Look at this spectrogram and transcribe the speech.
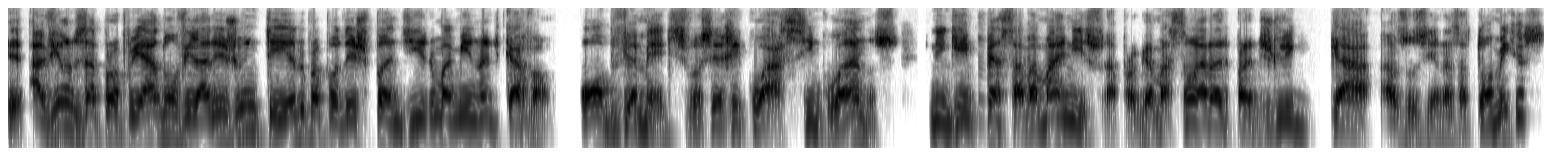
Eh, haviam desapropriado um vilarejo inteiro para poder expandir uma mina de carvão. Obviamente, se você recuar cinco anos, ninguém pensava mais nisso. A programação era para desligar as usinas atômicas,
